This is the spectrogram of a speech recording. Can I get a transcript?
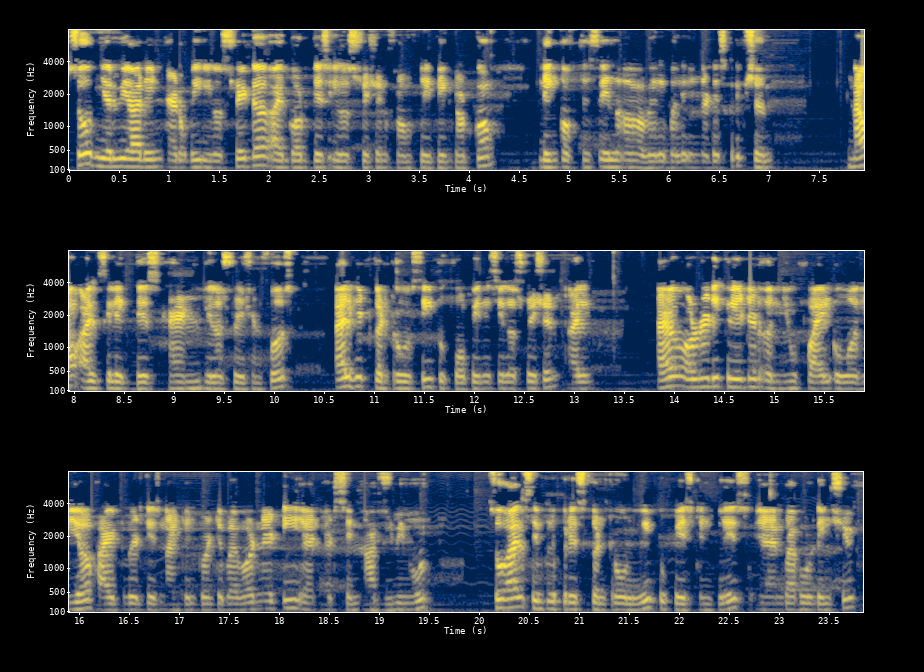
So here we are in adobe illustrator. I got this illustration from freepik.com link of this is uh, available in the description. Now i'll select this hand illustration first. I'll hit ctrl c to copy this illustration. I'll i have already created a new file over here. Height width is 1920 by 180 and it's in rgb mode. So i'll simply press ctrl v to paste in place and by holding shift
